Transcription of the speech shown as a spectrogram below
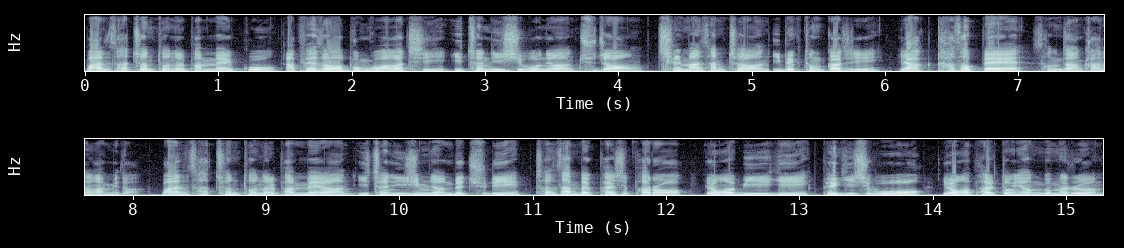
14,000톤을 판매했고 앞에서 본 것과 같이 2025년 추정 73,200톤까지 약 5배의 성장 가능합니다. 14,000톤을 판매한 2020년 매출이 1,388억, 영업이익이 125억, 영업활동 현금 흐름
